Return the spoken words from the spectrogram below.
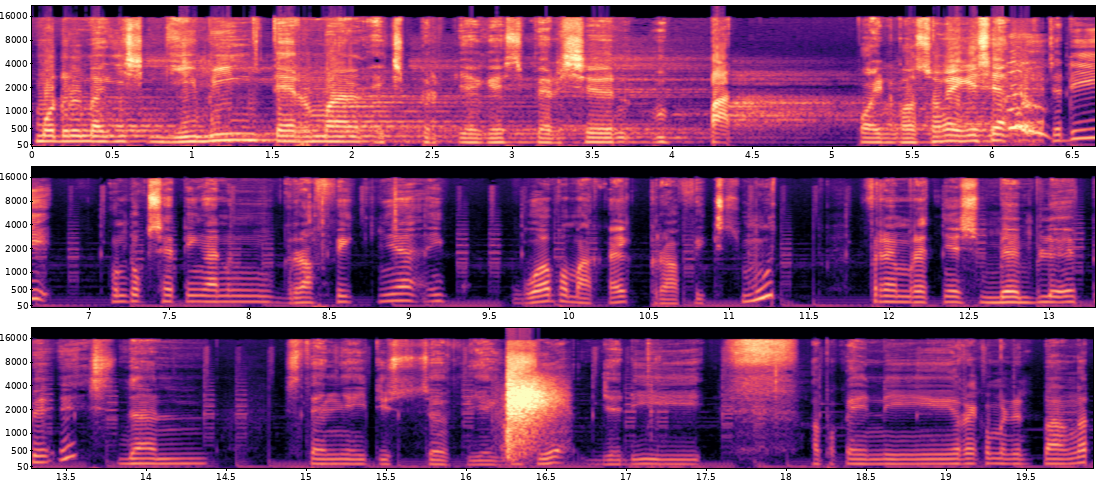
model magis gaming thermal expert ya guys, version 4.0 ya guys ya. Jadi untuk settingan grafiknya, gua memakai grafik smooth, frame rate-nya 90 fps dan stylenya itu soft ya guys ya jadi apakah ini recommended banget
